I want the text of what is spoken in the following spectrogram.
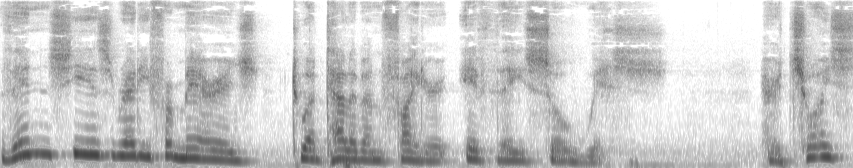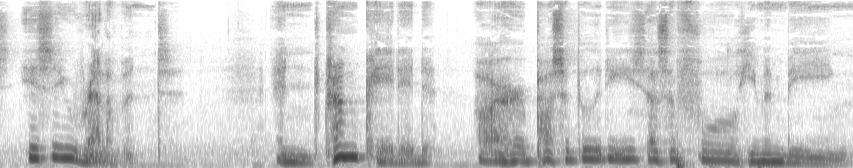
then she is ready for marriage to a Taliban fighter if they so wish. Her choice is irrelevant, and truncated are her possibilities as a full human being.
